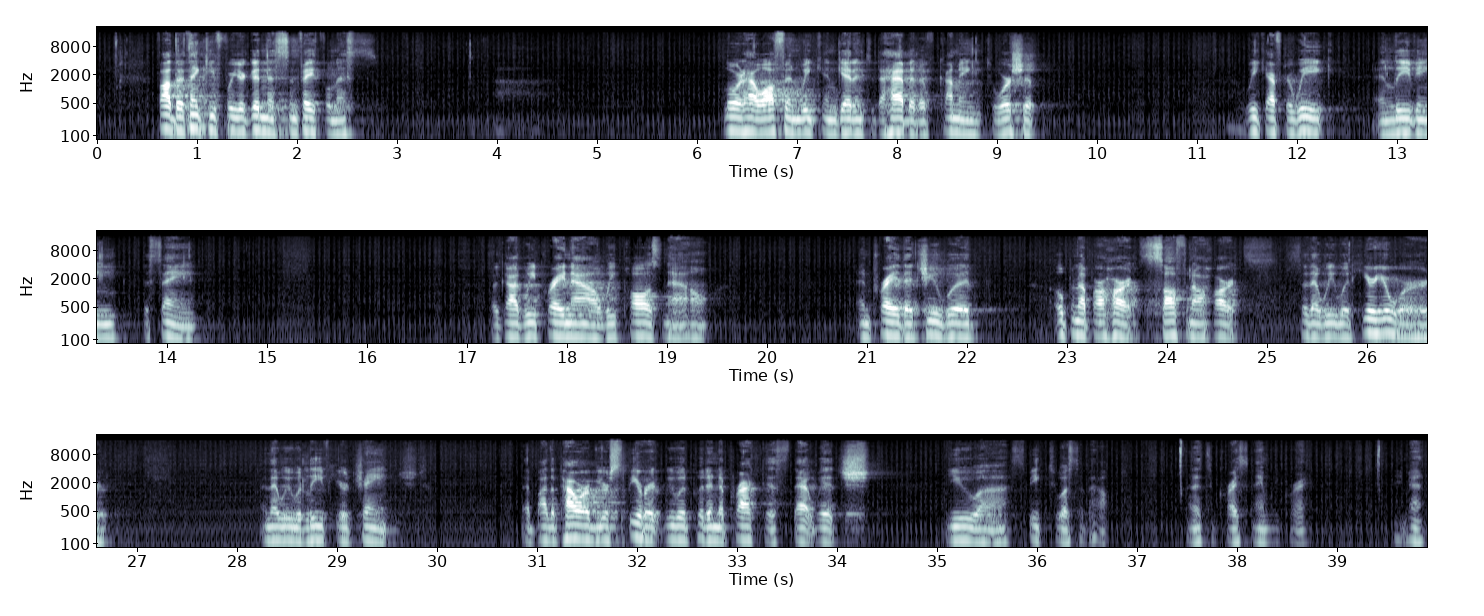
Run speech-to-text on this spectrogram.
Father, thank you for your goodness and faithfulness. Lord, how often we can get into the habit of coming to worship week after week and leaving the same. But God, we pray now, we pause now, and pray that you would open up our hearts, soften our hearts, so that we would hear your word and that we would leave here changed. That by the power of your spirit, we would put into practice that which you uh, speak to us about. And it's in Christ's name we pray. Amen.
